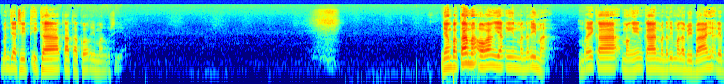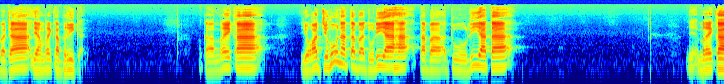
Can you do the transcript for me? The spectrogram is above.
menjadi tiga kategori manusia. Yang pertama orang yang ingin menerima. Mereka menginginkan menerima lebih banyak daripada yang mereka berikan. Maka mereka yurajihuna tabaduliyah tabaduliyata. Ya, mereka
